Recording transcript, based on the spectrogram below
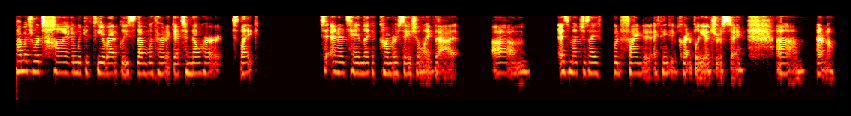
how much more time we could theoretically spend with her to get to know her to like to entertain like a conversation like that. Um as much as I would find it I think incredibly interesting. Um I don't know.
